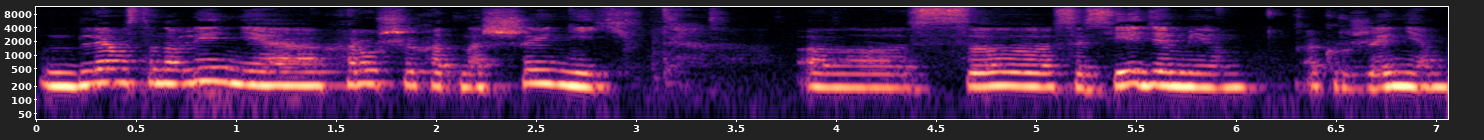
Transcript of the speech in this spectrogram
для восстановления хороших отношений э, с соседями, окружением.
